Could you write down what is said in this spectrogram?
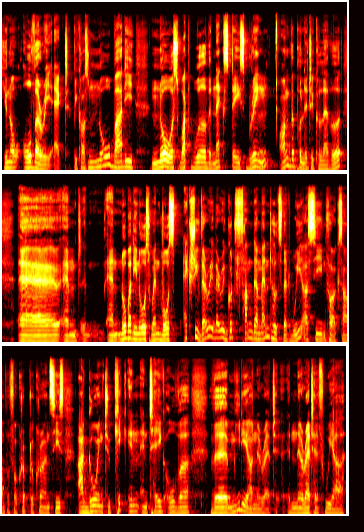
you know, overreact because nobody knows what will the next days bring on the political level. Uh, and and nobody knows when those actually very, very good fundamentals that we are seeing, for example, for cryptocurrencies, are going to kick in and take over the media narrative, we are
